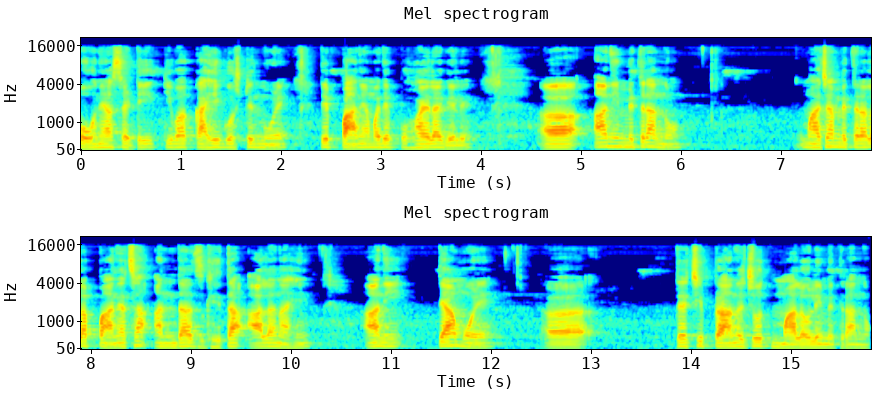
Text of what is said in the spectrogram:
पोहण्यासाठी किंवा काही गोष्टींमुळे ते पाण्यामध्ये पोहायला गेले. आणि मित्रांनो माझ्या मित्राला पाण्याचा अंदाज घेता आला नाही आणि त्यामुळे त्याची प्राणज्योत मालवली मित्रांनो.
